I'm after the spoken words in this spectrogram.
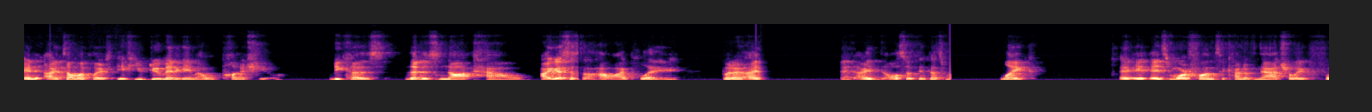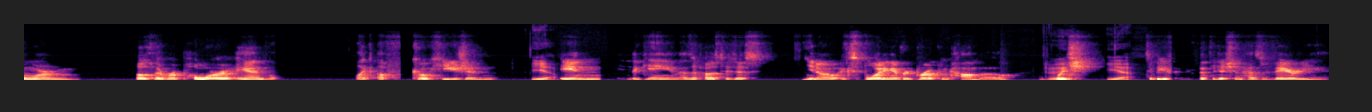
And I tell my players, if you do metagame, I will punish you because that is not how. I guess that's not how I play. But I, I, I also think that's like, it, it's more fun to kind of naturally form both a rapport and like a cohesion yeah. in the game as opposed to just you know exploiting every broken combo which yeah. to be fair fifth edition has very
